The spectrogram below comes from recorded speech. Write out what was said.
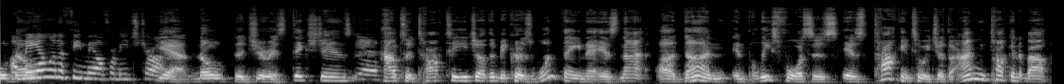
will know a male and a female from each tribe Yeah, know the jurisdictions, Yes. how to talk to each other. Because one thing that is not uh, done in police forces is talking to each other. I'm talking about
